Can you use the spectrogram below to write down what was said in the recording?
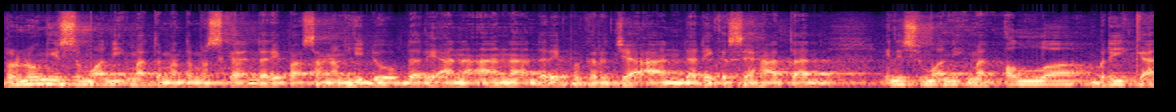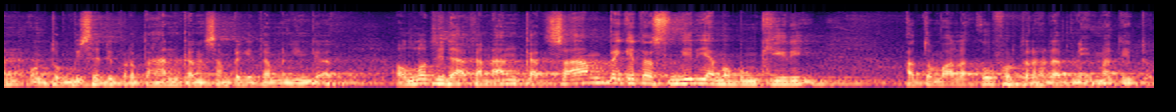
Renungi semua nikmat teman-teman sekalian dari pasangan hidup, dari anak-anak, dari pekerjaan, dari kesehatan. Ini semua nikmat Allah berikan untuk bisa dipertahankan sampai kita meninggal. Allah tidak akan angkat sampai kita sendiri yang memungkiri atau malah kufur terhadap nikmat itu.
